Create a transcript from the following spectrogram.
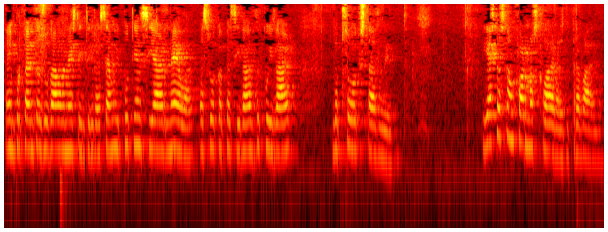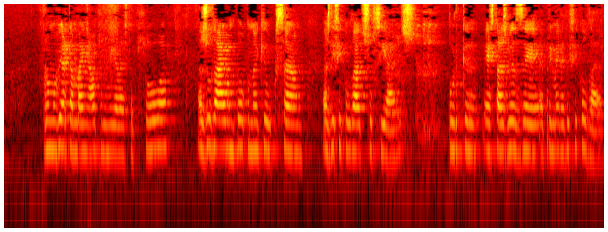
É importante ajudá-la nesta integração e potenciar nela a sua capacidade de cuidar da pessoa que está doente. E estas são formas claras de trabalho. Promover também a autonomia desta pessoa, ajudar um pouco naquilo que são as dificuldades sociais, porque esta às vezes é a primeira dificuldade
